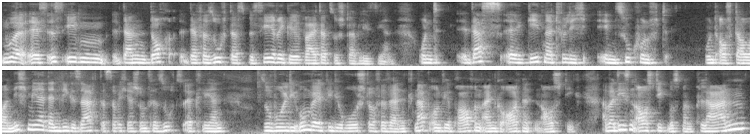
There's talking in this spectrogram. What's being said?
Nur es ist eben dann doch der Versuch, das bisherige weiter zu stabilisieren. Und das äh, geht natürlich in Zukunft und auf Dauer nicht mehr, denn wie gesagt, das habe ich ja schon versucht zu erklären, Sowohl die Umwelt wie die Rohstoffe werden knapp und wir brauchen einen geordneten Ausstieg. Aber diesen Ausstieg muss man planen.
